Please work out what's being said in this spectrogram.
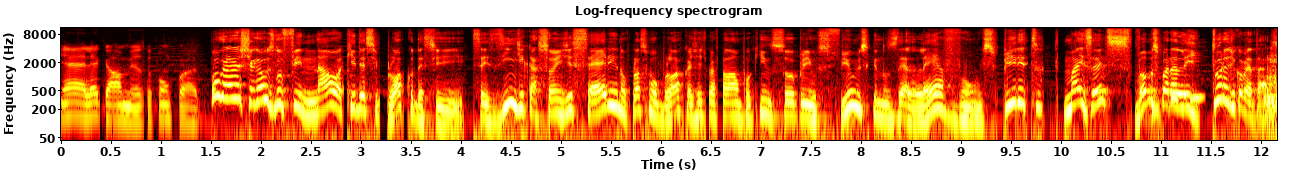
É, legal mesmo, concordo. Bom, galera, chegamos no final aqui desse bloco, desse, dessas indicações de série. No próximo bloco a gente vai falar um pouquinho sobre os filmes que nos elevam o espírito. Mas antes, vamos para a leitura de comentários.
